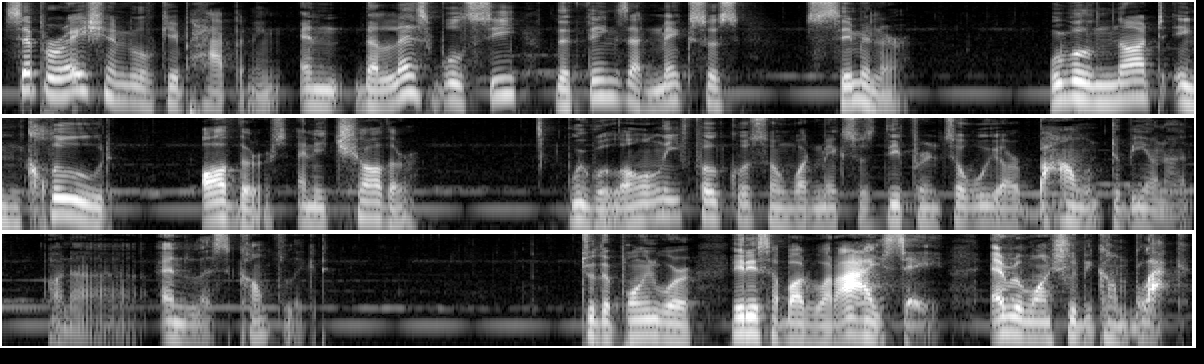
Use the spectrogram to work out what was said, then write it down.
separation will keep happening, and the less we'll see the things that makes us similar we will not include others and each other. We will only focus on what makes us different, so we are bound to be on a on a endless conflict. To the point where it is about what I say. Everyone should become black.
